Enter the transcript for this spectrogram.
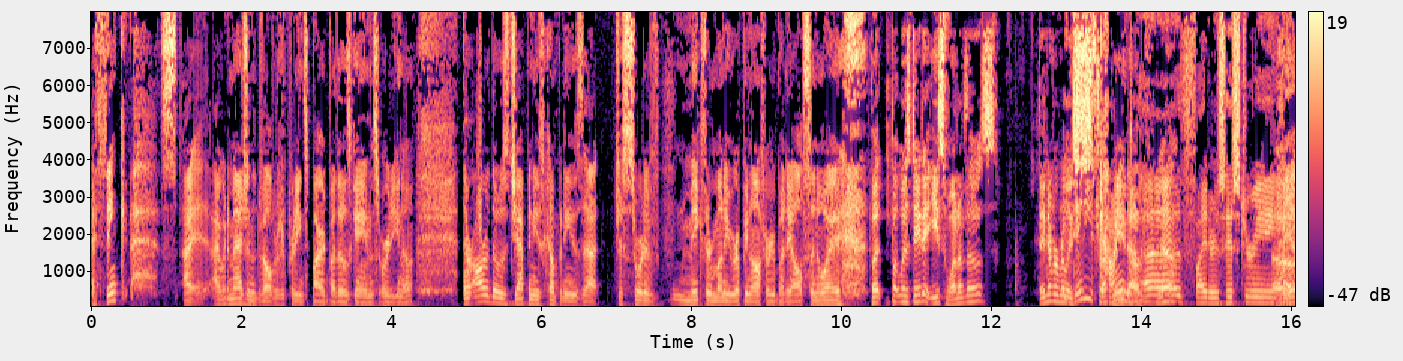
I think I, I would imagine the developers are pretty inspired by those games, or you know, there are those Japanese companies that just sort of make their money ripping off everybody else in a way. But but was Data East one of those? They never really Data East struck me kind though. of. Uh, No? Fighter's History. Oh, yeah,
